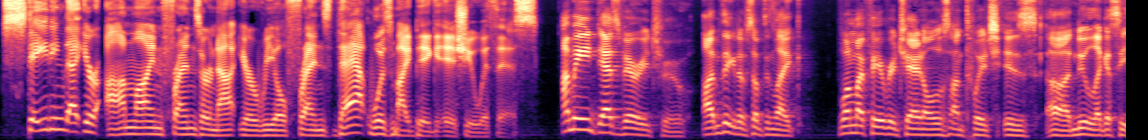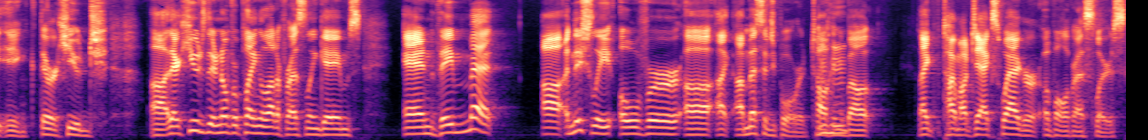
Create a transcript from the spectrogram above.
stating that your online friends are not your real friends, that was my big issue with this. I mean, that's very true. I'm thinking of something like one of my favorite channels on Twitch is uh, New Legacy Inc. They're huge. Uh, they're huge. They're known for playing a lot of wrestling games, and they met uh, initially over uh, a, a message board talking about like talking about Jack Swagger of all wrestlers,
